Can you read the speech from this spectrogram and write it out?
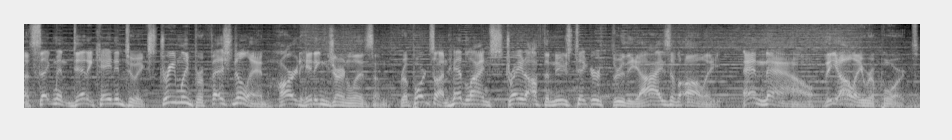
a segment dedicated to extremely professional and hard hitting journalism. Reports on headlines straight off the news ticker through the eyes of Ollie. And now, The Ollie Report.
